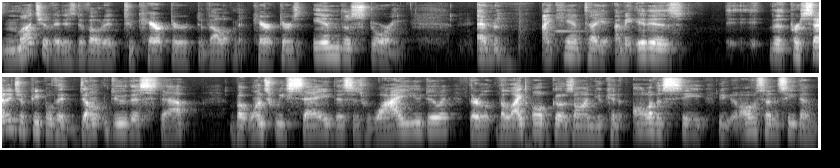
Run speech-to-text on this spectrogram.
Much of it is devoted to character development, characters in the story. And I can't tell you, I mean, it is the percentage of people that don't do this step, but once we say this is why you do it, the light bulb goes on. You can all of us see, you all of a sudden see them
